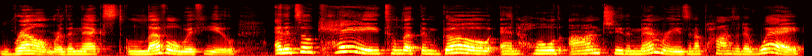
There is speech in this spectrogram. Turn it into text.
realm or the next level with you. And it's okay to let them go and hold on to the memories in a positive way.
